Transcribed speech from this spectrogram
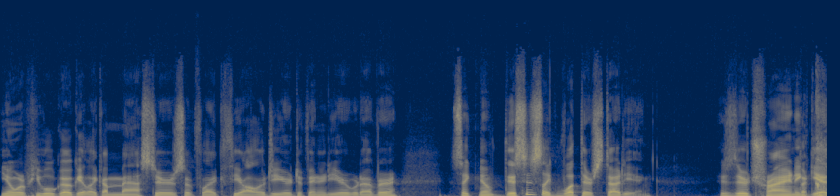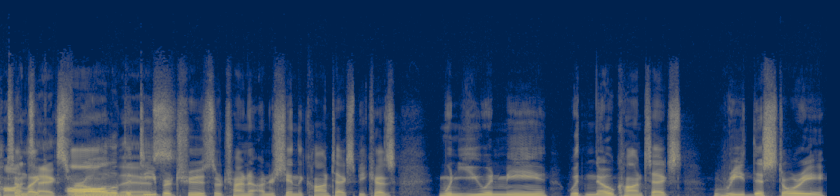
you know where people go get like a master's of like theology or divinity or whatever. It's like no, this is like what they're studying. Is they're trying to The get to like all, all of of the deeper truths. They're trying to understand the context because when you and me with no context read this story,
